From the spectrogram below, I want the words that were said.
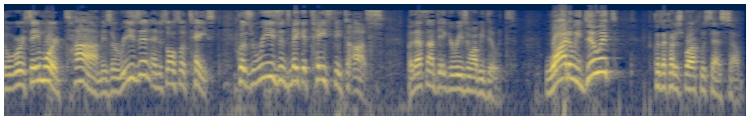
the same word, tam, is a reason and it's also taste. Because reasons make it tasty to us. But that's not the reason why we do it. Why do we do it? Because HaKadosh Baruch Hu says so.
